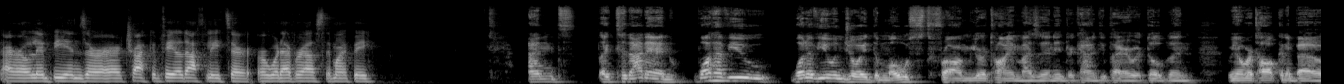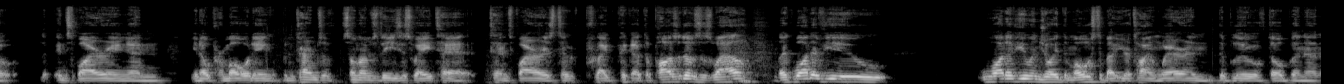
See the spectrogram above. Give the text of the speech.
our Olympians or our track and field athletes or, or whatever else they might be. And like to that end, what have you what have you enjoyed the most from your time as an intercounty player with Dublin? We know we're talking about inspiring and you know promoting, but in terms of sometimes the easiest way to to inspire is to like pick out the positives as well. Like what have you what have you enjoyed the most about your time wearing the blue of Dublin and,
